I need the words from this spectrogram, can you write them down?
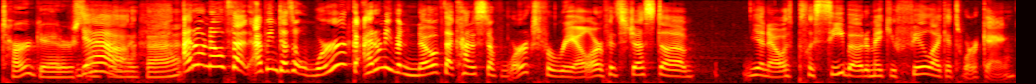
Target or something yeah. like that. I don't know if that, I mean, does it work? I don't even know if that kind of stuff works for real or if it's just a, you know, a placebo to make you feel like it's working.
